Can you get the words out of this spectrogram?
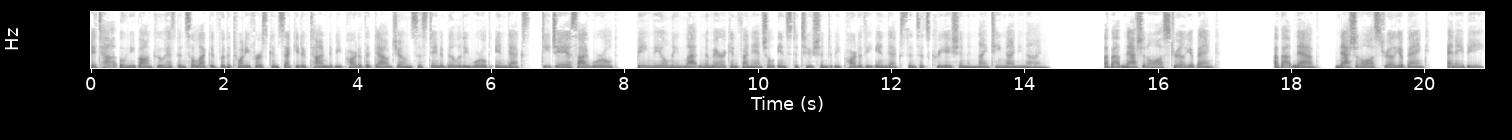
Itaú Unibanco has been selected for the 21st consecutive time to be part of the Dow Jones Sustainability World Index, DJSI World, being the only Latin American financial institution to be part of the index since its creation in 1999. About National Australia Bank. About NAB, National Australia Bank, NAB,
